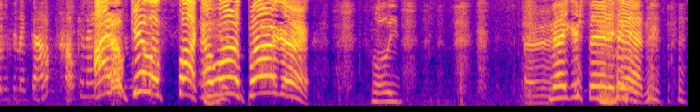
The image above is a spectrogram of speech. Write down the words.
Welcome to McDonald's. How can I? I don't give a fuck. I want a burger. Holy. Make her say it again.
